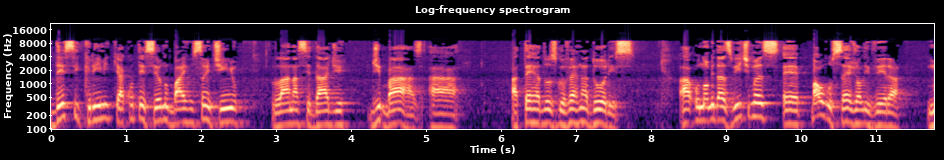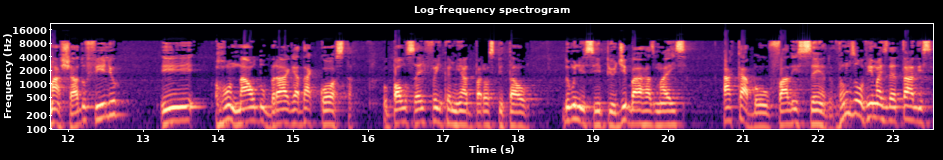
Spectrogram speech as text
desse crime que aconteceu no bairro Santinho, lá na cidade de Barras, a, a terra dos governadores. o nome das vítimas é Paulo Sérgio Oliveira Machado Filho e Ronaldo Braga da Costa. O Paulo Sérgio foi encaminhado para o hospital do município de Barras, mas acabou falecendo. Vamos ouvir mais detalhes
